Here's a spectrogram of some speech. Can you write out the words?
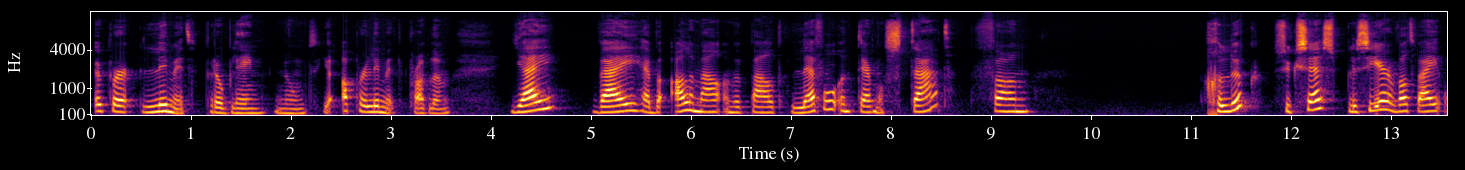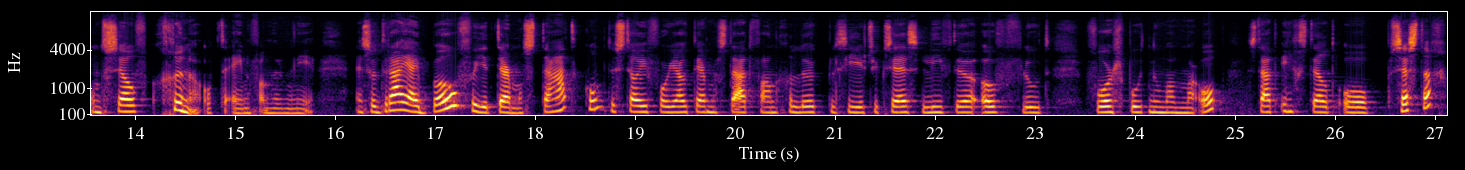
upper limit probleem noemt. Je upper limit problem. Jij wij hebben allemaal een bepaald level, een thermostaat van geluk, succes, plezier, wat wij onszelf gunnen op de een of andere manier. En zodra jij boven je thermostaat komt, dus stel je voor jouw thermostaat van geluk, plezier, succes, liefde, overvloed, voorspoed, noem maar, maar op, staat ingesteld op 60.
